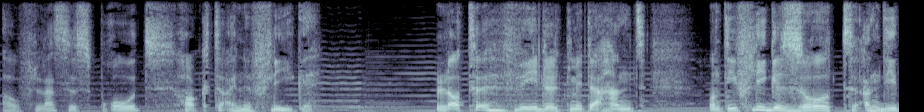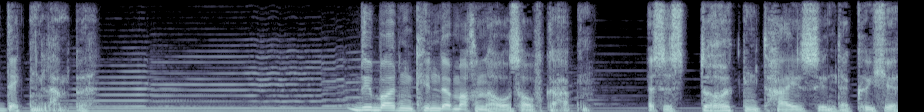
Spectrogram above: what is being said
Auf Lasses Brot hockt eine Fliege. Lotte wedelt mit der Hand und die Fliege surrt an die Deckenlampe. Die beiden Kinder machen Hausaufgaben. Es ist drückend heiß in der Küche,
